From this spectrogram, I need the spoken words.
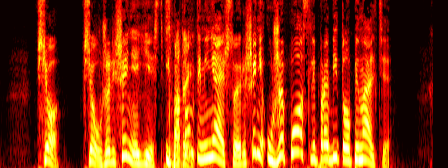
Все, все, уже решение есть. И Смотри. потом ты меняешь свое решение уже после пробитого пенальти.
